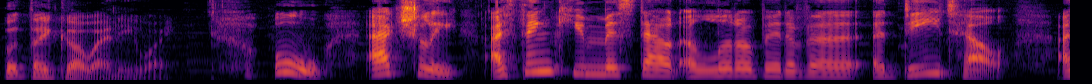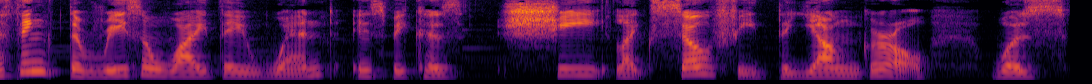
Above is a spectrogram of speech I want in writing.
but they go anyway. Oh, actually, I think you missed out a little bit of a, a detail. I think the reason why they went is because she, like Sophie, the young girl, was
